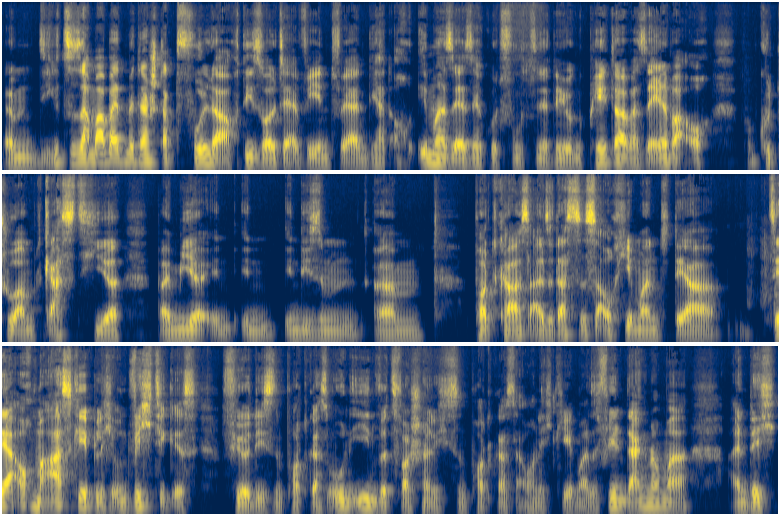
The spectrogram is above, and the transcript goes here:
Ähm, die Zusammenarbeit mit der Stadt Fulda, auch die sollte erwähnt werden. Die hat auch immer sehr, sehr gut funktioniert. Der Jürgen Peter war selber auch vom Kulturamt Gast hier bei mir in, in, in diesem ähm, Podcast. Also das ist auch jemand, der sehr auch maßgeblich und wichtig ist für diesen Podcast. Ohne ihn wird es wahrscheinlich diesen Podcast auch nicht geben. Also vielen Dank nochmal an dich,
